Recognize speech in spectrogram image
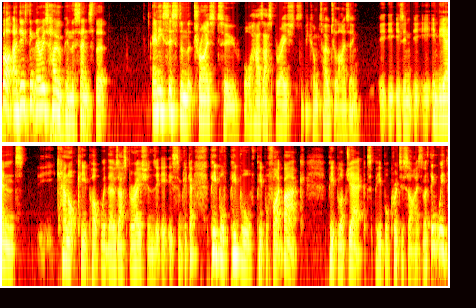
But I do think there is hope in the sense that any system that tries to or has aspirations to become totalizing is in in the end cannot keep up with those aspirations. It, it simply can. people people people fight back, people object, people criticize, and I think we,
